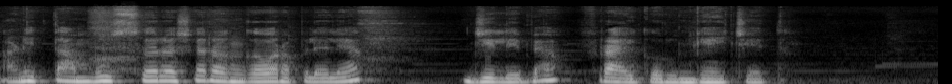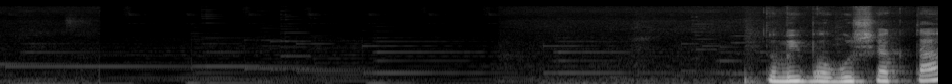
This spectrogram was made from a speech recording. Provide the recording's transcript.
आणि तांबूससर अशा रंगावर आपल्याला जिलेब्या फ्राय करून घ्यायच्या आहेत. तुम्ही बघू शकता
